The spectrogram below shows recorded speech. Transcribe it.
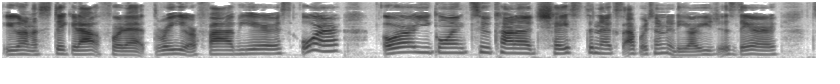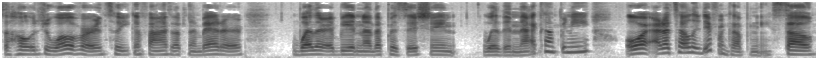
you're gonna stick it out for that three or five years, or or are you going to kind of chase the next opportunity? Are you just there to hold you over until you can find something better, whether it be another position within that company or at a totally different company? So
